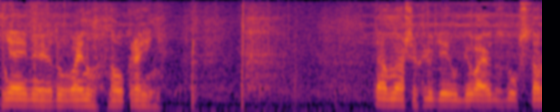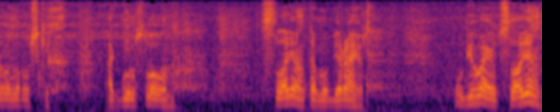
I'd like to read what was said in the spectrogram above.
Я имею в виду войну на Украине. Там наших людей убивают с двух сторон русских. Одним словом, славян там убирают. Убивают славян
